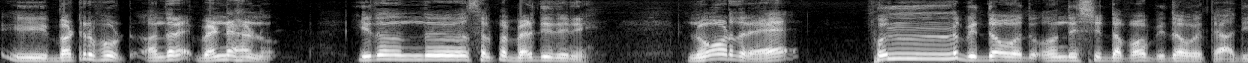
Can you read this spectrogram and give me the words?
ಈ ಬಟರ್ ಫ್ರೂಟ್ ಅಂದರೆ ಬೆಣ್ಣೆಹಣ್ಣು ಇದೊಂದು ಸ್ವಲ್ಪ ಬೆಳೆದಿದ್ದೀನಿ. ನೋಡಿದ್ರೆ ಫುಲ್ ಬಿದ್ದೋಗೋದು. ಒಂದಿಷ್ಟು ದಪ್ಪ ಬಿದ್ದೋಗುತ್ತೆ. ಅದು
